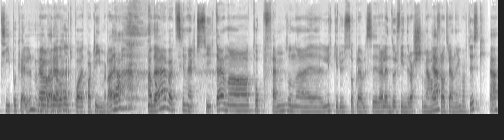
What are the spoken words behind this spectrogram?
ti på kvelden. Men Ja, vi bare hadde holdt på et par timer der. ja. Ja, Det er faktisk en helt syk Det er en av topp fem sånne lykkerusopplevelser, eller endorfinrush, som jeg har hatt Ja. fra trening, faktisk. ja.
